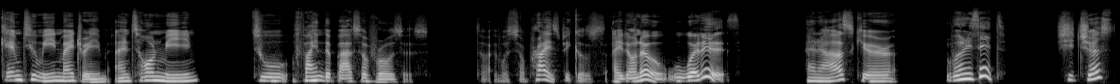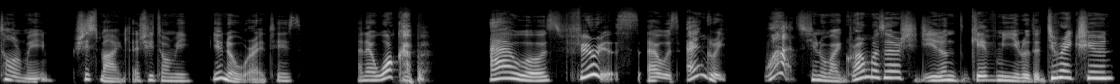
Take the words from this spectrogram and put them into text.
came to me in my dream and told me to find the path of roses. So I was surprised because I don't know what it is. And I asked her, Where is it? She just told me, she smiled and she told me, You know where it is. And I woke up. I was furious. I was angry. What? You know, my grandmother, she didn't give me, you know, the direction.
